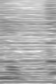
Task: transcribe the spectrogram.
It's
